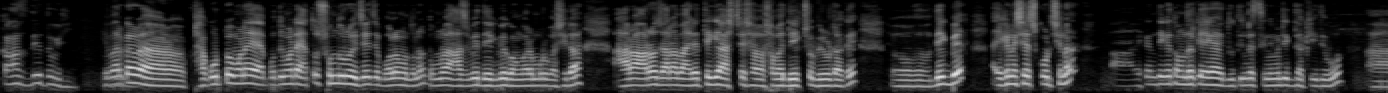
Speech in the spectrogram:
কাঁচ দিয়ে তৈরি। এবারকার ঠাকুর ঠাকুরটা মানে প্রতিমাটা এত সুন্দর হয়েছে যে বলার মতো না। তোমরা আসবে দেখবে গঙ্গারামপুরবাসীরা। আরও আরও যারা বাইরে থেকে আসছে সবাই দেখছ ভিডিওটাকে। তো দেখবে এখানে শেষ করছি না। আর এখান থেকে তোমাদেরকে দু তিনটা সিনেমেটিক দেখিয়ে দেবো। আর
